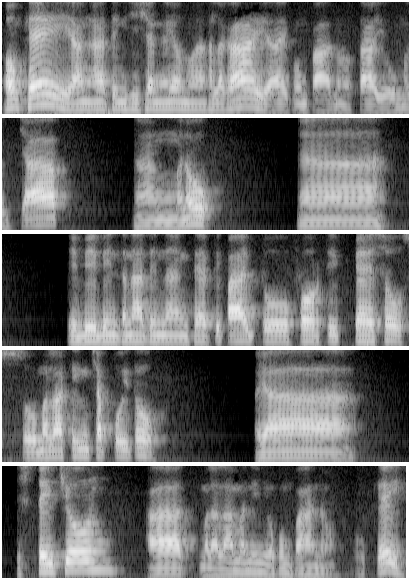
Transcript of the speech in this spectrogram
Okay, ang ating session ngayon mga kalakay ay kung paano tayo mag-chop ng manok na ibibenta natin ng 35 to 40 pesos. So malaking chop po ito. Kaya stay tuned at malalaman ninyo kung paano. Okay.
